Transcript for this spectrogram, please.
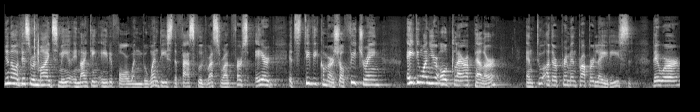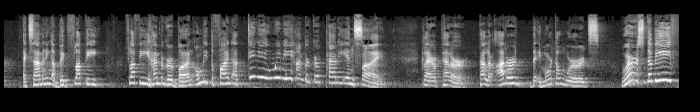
You know, this reminds me in 1984 when the Wendy's, the fast food restaurant, first aired its TV commercial featuring 81 year old Clara Peller and two other prim and proper ladies. They were examining a big fluffy, fluffy hamburger bun only to find a teeny weeny hamburger patty inside. Clara Peller, Peller uttered the immortal words, Where's the beef?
